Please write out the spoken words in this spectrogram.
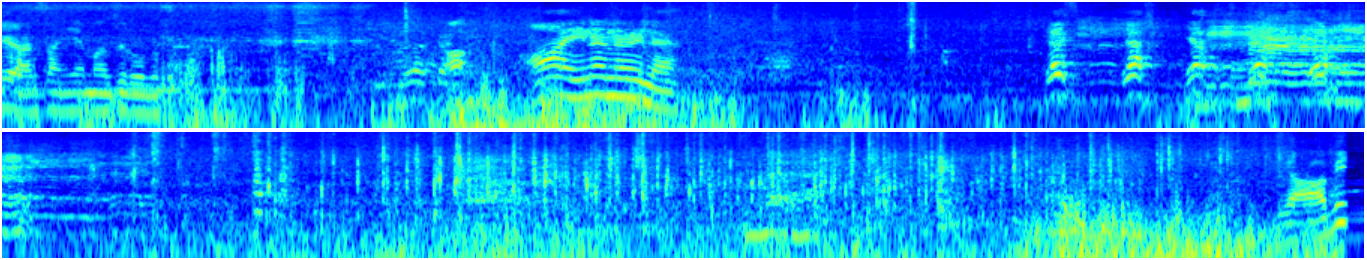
Birazdan yem hazır olur. A- aynen öyle. Gel, gel, gel, gel, gel. Ya abi.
